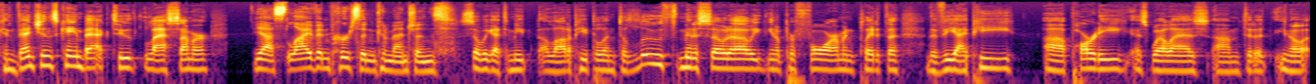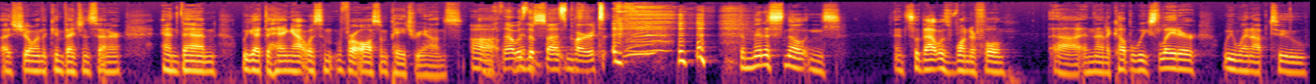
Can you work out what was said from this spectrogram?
conventions came back to last summer. Yes, live in person conventions. So we got to meet a lot of people in Duluth, Minnesota. We you know perform and played at the the VIP uh, party as well as um, did a you know a show in the convention center, and then we got to hang out with some of our awesome Patreons. Oh, Uh, that was the best part. the Minnesotans, and so that was wonderful. Uh, and then a couple weeks later, we went up to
